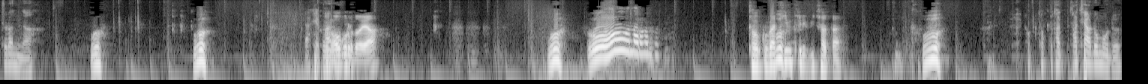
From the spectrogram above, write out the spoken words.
줄었냐? 뭐? 야, 개판. 응, 어그로 너야? 뭐? 오, 날아간다. 덕구가 뭐? 팀킬이 미쳤다. 우 적, 적구 자, 자체 아로 모드.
